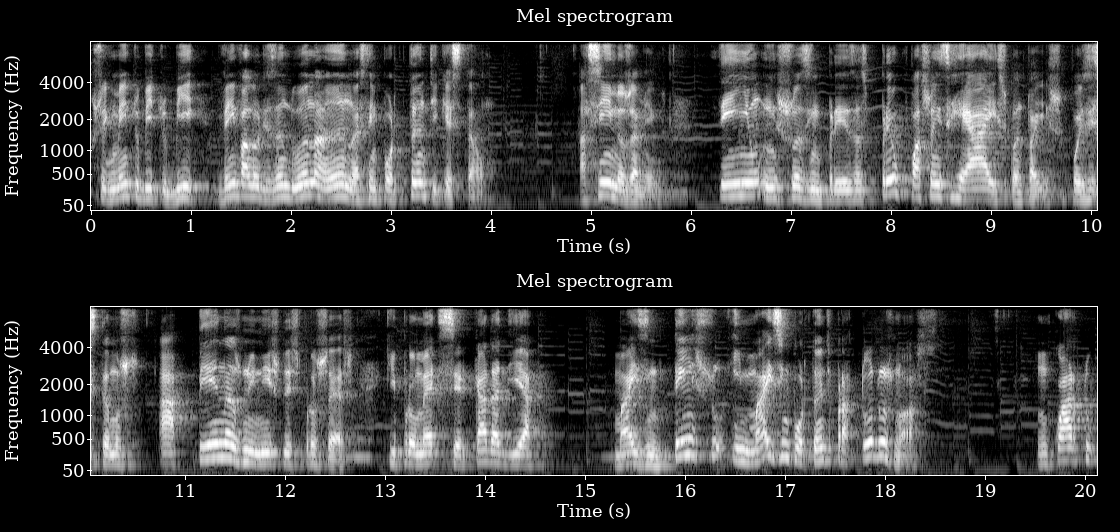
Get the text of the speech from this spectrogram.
o segmento B2B vem valorizando ano a ano essa importante questão. Assim, meus amigos, tenham em suas empresas preocupações reais quanto a isso, pois estamos apenas no início desse processo, que promete ser cada dia mais intenso e mais importante para todos nós. Um quarto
